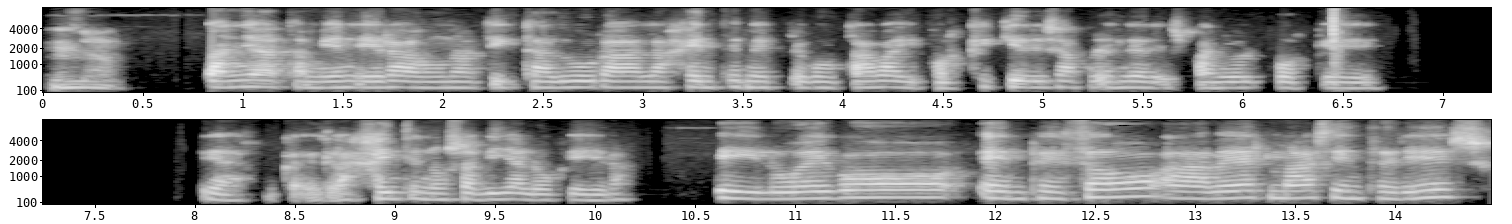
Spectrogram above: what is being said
España también era una dictadura, la gente me preguntaba, ¿y por qué quieres aprender español? Porque la gente no sabía lo que era. Y luego empezó a haber más interés,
